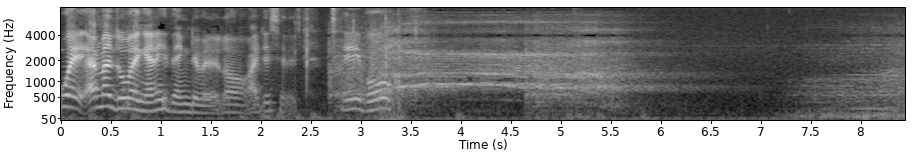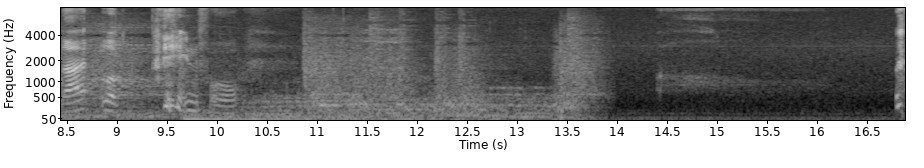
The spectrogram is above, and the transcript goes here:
Oh wait, I'm not doing anything to it at all. I just hit a table. That looked painful.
